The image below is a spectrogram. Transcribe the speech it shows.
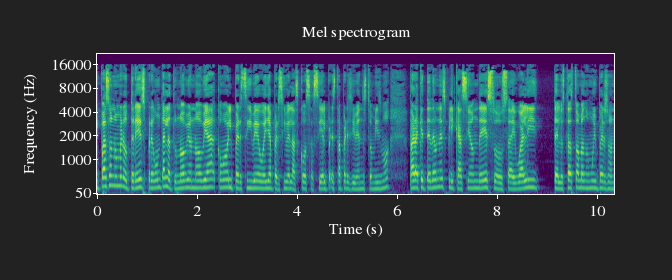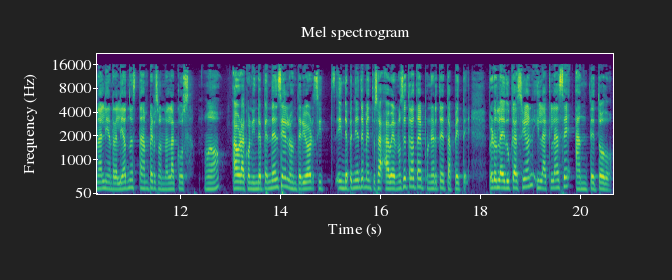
Y paso número tres, pregúntale a tu novio o novia cómo él percibe o ella percibe las cosas, si él está percibiendo esto mismo, para que te dé una explicación de eso. O sea, igual y te lo estás tomando muy personal y en realidad no es tan personal la cosa, ¿no? Ahora, con independencia de lo anterior, si, independientemente, o sea, a ver, no se trata de ponerte de tapete, pero la educación y la clase ante todo.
